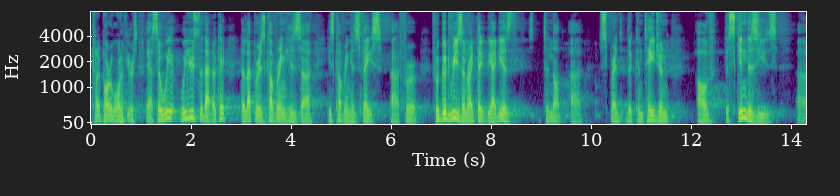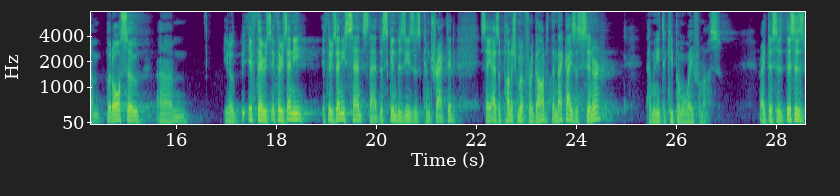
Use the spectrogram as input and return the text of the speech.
Can I borrow one of yours? Yeah. So we we used to that. Okay. The leper is covering his uh, he's covering his face uh, for for good reason, right? The, the idea is to not uh, spread the contagion of the skin disease, um, but also, um, you know, if there's if there's any if there's any sense that the skin disease is contracted, say as a punishment for God, then that guy's a sinner and we need to keep him away from us. Right? This is, this is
